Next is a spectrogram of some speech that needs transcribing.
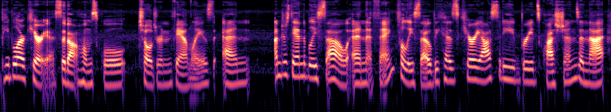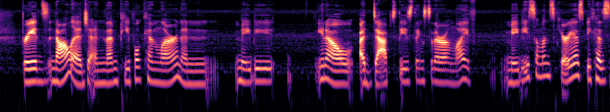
people are curious about homeschool children and families, and understandably so, and thankfully so, because curiosity breeds questions and that breeds knowledge, and then people can learn and maybe, you know, adapt these things to their own life. Maybe someone's curious because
